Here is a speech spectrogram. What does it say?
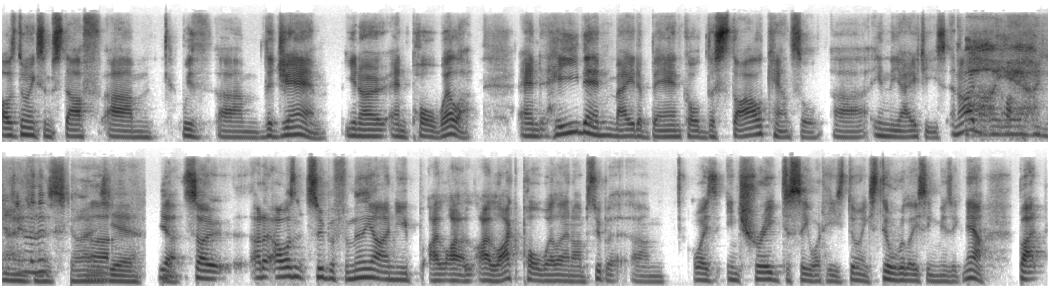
I was doing some stuff um, with um, the Jam, you know, and Paul Weller, and he then made a band called the Style Council uh, in the eighties. And I, oh yeah, I, I know, you know those guys. Uh, yeah, yeah. So I, I, wasn't super familiar. I knew I, I, I like Paul Weller, and I'm super um, always intrigued to see what he's doing. Still releasing music now, but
